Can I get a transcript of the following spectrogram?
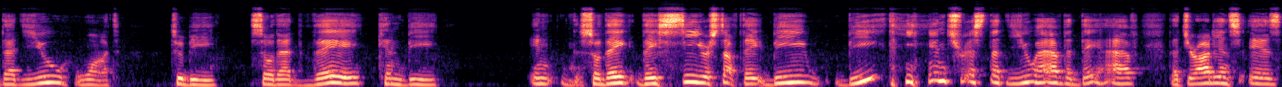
that you want to be so that they can be in so they they see your stuff. They be be the interest that you have that they have that your audience is.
